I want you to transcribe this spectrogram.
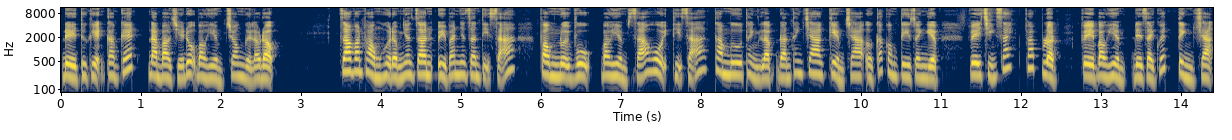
để thực hiện cam kết đảm bảo chế độ bảo hiểm cho người lao động. Giao Văn phòng Hội đồng Nhân dân, Ủy ban Nhân dân thị xã, Phòng Nội vụ, Bảo hiểm xã hội thị xã tham mưu thành lập đoàn thanh tra kiểm tra ở các công ty doanh nghiệp về chính sách, pháp luật về bảo hiểm để giải quyết tình trạng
